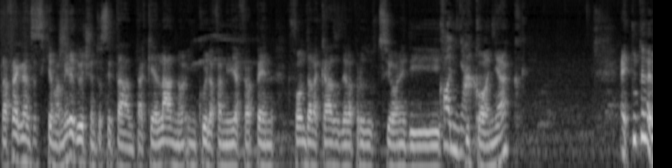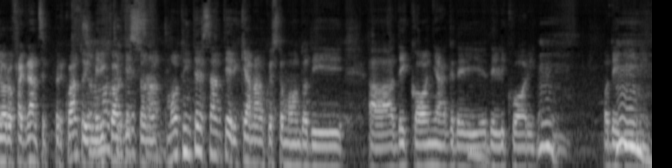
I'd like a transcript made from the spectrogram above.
La fragranza si chiama 1270, che è l'anno in cui la famiglia Frappen fonda la casa della produzione di Cognac. di cognac. E tutte le loro fragranze, per quanto io Sono mi molto ricordi, sono molto interessanti e richiamano questo mondo di, uh, dei cognac, dei, dei liquori Mm. o dei Mm. vini.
